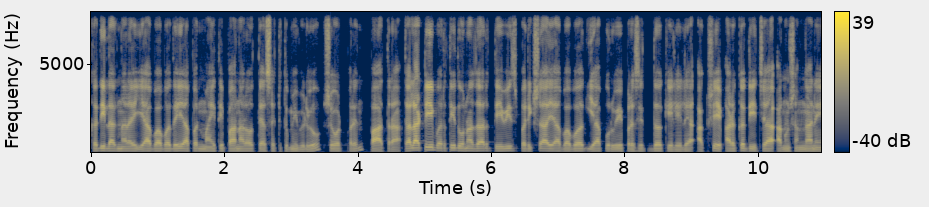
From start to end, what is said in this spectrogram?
कधी लागणार आहे? याबाबतही आपण माहिती पाहणार आहोत त्यासाठी तुम्ही व्हिडिओ शेवटपर्यंत पाहत राहा. तलाठी भरती दोन हजार तेवीस परीक्षा याबाबत यापूर्वी प्रसिद्ध केलेल्या आक्षेप हरकतीच्या अनुषंगाने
